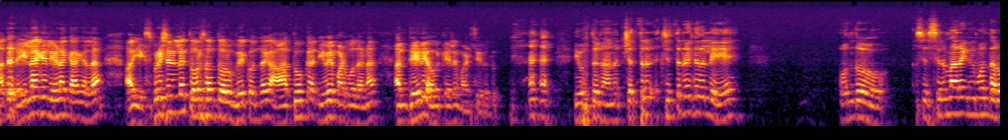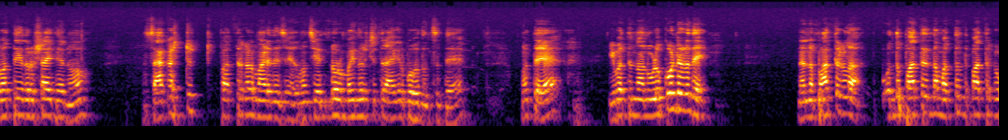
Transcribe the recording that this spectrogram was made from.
ಅದೇ ಡೈಲಾಗ್ ಅಲ್ಲಿ ಹೇಳಕ್ಕಾಗಲ್ಲ. ಆ ಎಕ್ಸ್ಪ್ರೆಷನ್ ಅಲ್ಲೇ ತೋರ್ಸಂತವ್ರು ಬೇಕು ಅಂದಾಗ ಆ ತೂಕ ನೀವೇ ಮಾಡ್ಬೋದಣ್ಣ ಅಂತ ಹೇಳಿ ಅವ್ರ ಕೈಲೇ ಮಾಡ್ಸಿರೋದು. ಇವತ್ತು ನಾನು ಚಿತ್ರ, ಚಿತ್ರರಂಗದಲ್ಲಿ ಒಂದು ಸಿನಿಮಾ ರಂಗ ಬಂದು ಅರವತ್ತೈದು ವರ್ಷ ಆಯ್ತೇನು ಸಾಕಷ್ಟು ಪಾತ್ರಗಳು ಮಾಡಿದೆ ಒಂದು ಎಂಟುನೂರು ಐನೂರು ಚಿತ್ರ ಆಗಿರಬಹುದು ಅನ್ಸುತ್ತೆ. ಮತ್ತೆ ಇವತ್ತು ನಾನು ಉಳ್ಕೊಂಡಿರೋದೆ ನನ್ನ ಪಾತ್ರಗಳ ಒಂದು ಪಾತ್ರದಿಂದ ಮತ್ತೊಂದು ಪಾತ್ರಕ್ಕೆ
